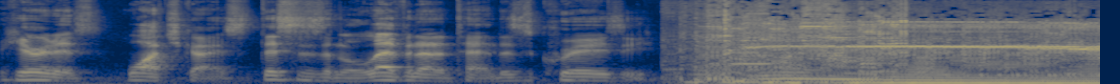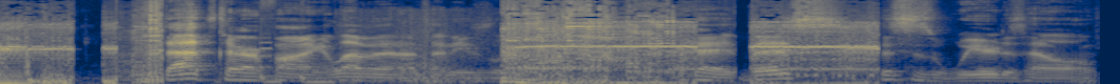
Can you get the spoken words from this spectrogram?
here it is. Watch, guys. This is an 11 out of 10. This is crazy. That's terrifying. 11 out of 10 easily. Okay, this this is weird as hell,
